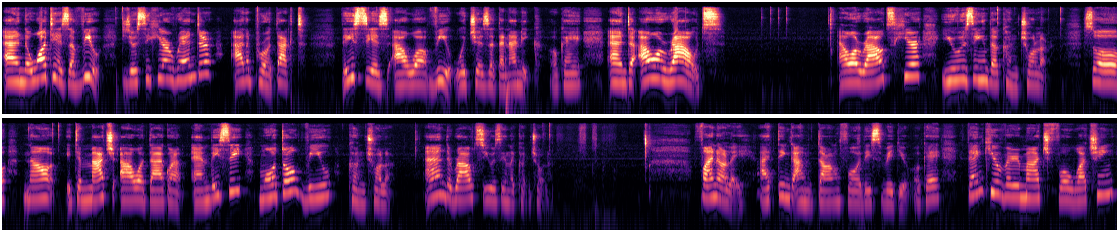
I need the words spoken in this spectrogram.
and what is a view? Did you see here render add product? This is our view, which is a dynamic, okay? And our routes, our routes here using the controller. So now it match our diagram MVC, model, view, controller, and the routes using the controller. Finally, I think I'm done for this video, okay? Thank you very much for watching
